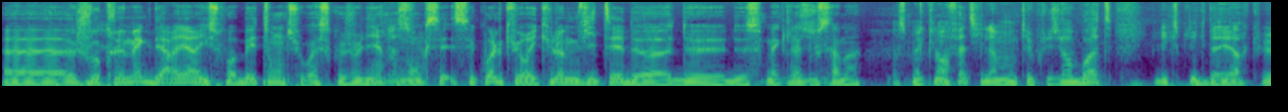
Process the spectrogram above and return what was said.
Je veux que le mec derrière il soit béton, tu vois ce que je veux dire. Bien donc c'est c'est quoi le curriculum vitae de de, de ce mec là, d'Oussama Bah, ce mec-là, en fait, il a monté plusieurs boîtes. Il explique d'ailleurs qu'il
